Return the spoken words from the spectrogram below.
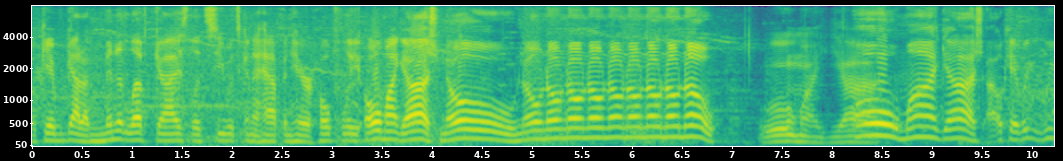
Okay, we got a minute left, guys. Let's see what's gonna happen here. Hopefully, oh my gosh, no, no, no, no, no, no, no, no, no, no. Oh my god. Oh my gosh. Okay, we we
